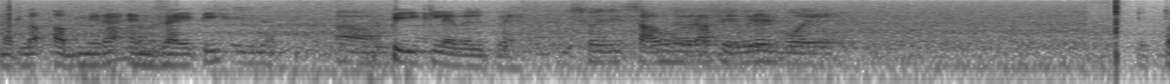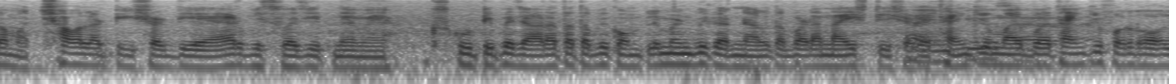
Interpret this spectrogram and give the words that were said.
मतलब अब मेरा एनजाइटी पीक लेवल पे है। विश्वजीत साहू मेरा फेवरेट बॉय है। एकदम अच्छा वाला टी शर्ट दिया है यार विश्वजीत ने मैं। स्कूटी पे जा रहा था तभी कॉम्प्लीमेंट भी करने वाला था। बड़ा नाइस टी शर्ट है thank you my boy thank you for all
